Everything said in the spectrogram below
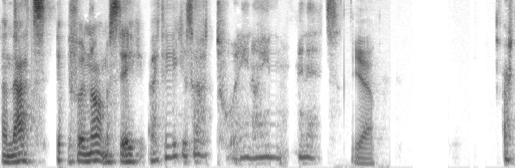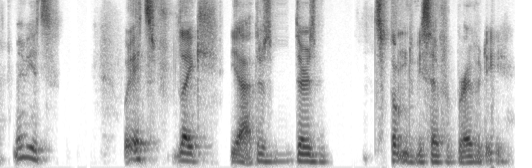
And that's if I'm not mistaken, I think it's at 29 minutes. yeah. Or maybe it's but it's like, yeah, there's there's something to be said for brevity.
